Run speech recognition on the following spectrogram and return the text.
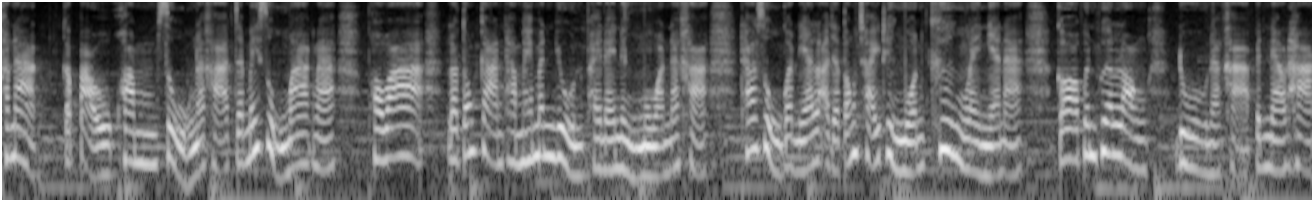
ขนาด กระเป๋าความสูงนะคะ จะไม่สูงมากนะ เพราะว่าเราต้องการทำให้มันอยู่ภายในหนึ่งม้วนนะคะ ถ้าสูงกว่านี้เราอาจจะต้องใช้ถึงม้วนครึ่งอะไรอย่างเงี้ยนะ ก็เพื่อนๆลองดูนะคะ เป็นแนวทาง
